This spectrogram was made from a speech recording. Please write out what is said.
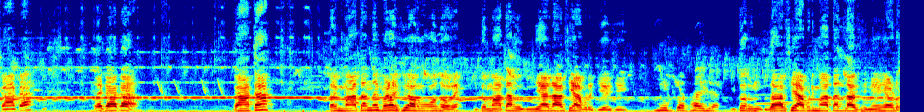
કાકા? એ કાકા. કાકા તમે માતા નહીં ભણાય શું આ રોવો છો હવે? એ તો માતા ન્યાય લાવશે આપણે જે છે દુઃખ તો થાય છે. એ તો લાવશે આપણી માતા જ લાવશે નહીં હેડો.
